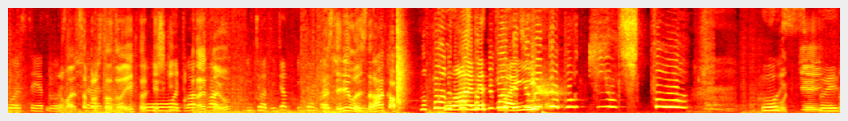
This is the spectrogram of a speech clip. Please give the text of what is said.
двое стоят, встречают. просто двоих, практически О, не два- попадает, два- его Идет, идет, идет. разделилась драка. Ну пламя, Пламя просто убивает, твоих. делает double kill, что? Окей, Господи.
